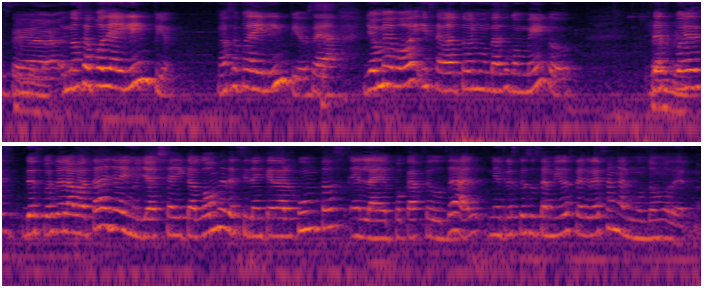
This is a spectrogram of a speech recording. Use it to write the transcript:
o sea, no se podía ir limpio, no se podía ir limpio, o sea, yo me voy y se va todo el mundazo conmigo. Después, después de la batalla, Inuyasha y Kagome deciden quedar juntos en la época feudal, mientras que sus amigos regresan al mundo moderno.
